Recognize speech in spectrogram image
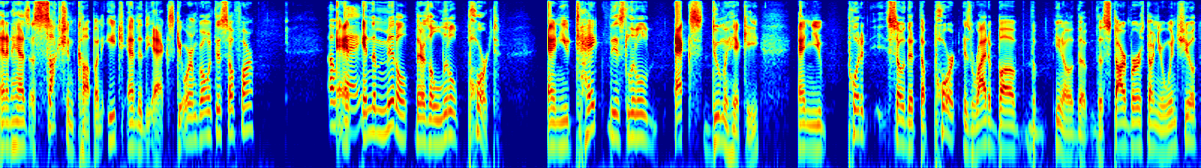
and it has a suction cup on each end of the X. Get where I'm going with this so far? Okay. And in the middle, there's a little port. And you take this little X doohickey and you put it so that the port is right above the you know the the starburst on your windshield.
